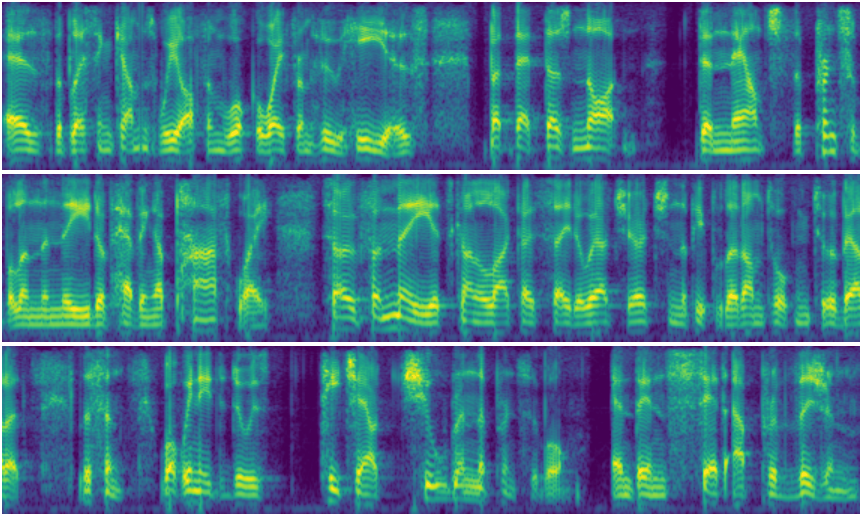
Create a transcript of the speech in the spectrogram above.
as the blessing comes, we often walk away from who He is, but that does not denounce the principle and the need of having a pathway. So for me, it's kind of like I say to our church and the people that I'm talking to about it listen, what we need to do is teach our children the principle and then set up provision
